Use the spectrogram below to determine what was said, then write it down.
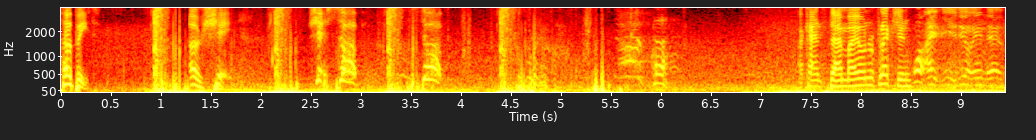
Herpes. Oh, shit. Shit, stop. Stop. I can't stand my own reflection. Why are you doing this?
